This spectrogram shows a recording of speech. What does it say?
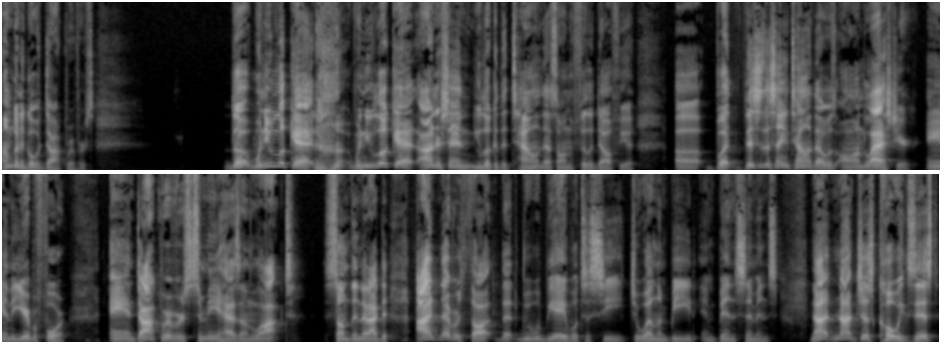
I'm going to go with Doc Rivers. The when you look at when you look at I understand you look at the talent that's on Philadelphia. Uh, but this is the same talent that was on last year and the year before. And Doc Rivers to me has unlocked something that I did. I never thought that we would be able to see Joel Embiid and Ben Simmons not not just coexist,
